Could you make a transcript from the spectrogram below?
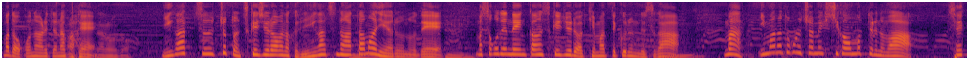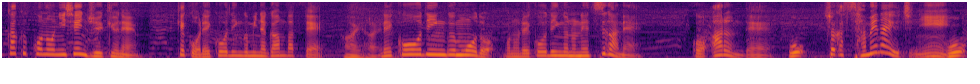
まだ行われてなくあてなるほど、2月ちょっとスケジュール合わなくて2月の頭にやるので、うん。まあ、そこで年間スケジュールは決まってくるんですが、うん。まあ、今のところチョメ吉が思ってるのはせっかくこの2019年結構レコーディングみんな頑張ってはいはい。レコーディングモードこのレコーディングの熱がねこうあるんでお。それが冷めないうちにお。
